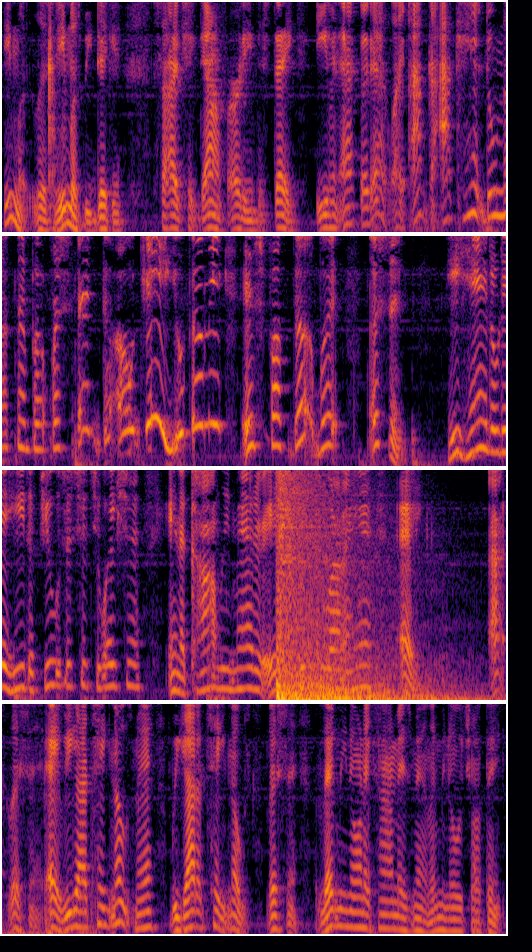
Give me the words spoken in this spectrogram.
He must listen. He must be dicking side chick down for her to even stay. Even after that, like, I, I can't do nothing but respect the OG. You feel me? It's fucked up, but listen. He handled it. He diffused the situation in a calmly manner. It didn't get too out of hand. Hey, listen. Hey, we gotta take notes, man. We gotta take notes. Listen, let me know in the comments, man. Let me know what y'all think.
